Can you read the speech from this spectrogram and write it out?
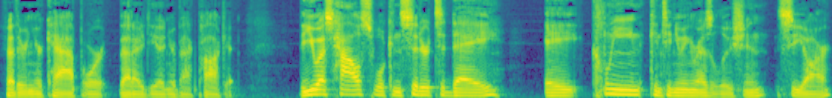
feather in your cap or that idea in your back pocket. The U.S. House will consider today a clean continuing resolution, CR,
